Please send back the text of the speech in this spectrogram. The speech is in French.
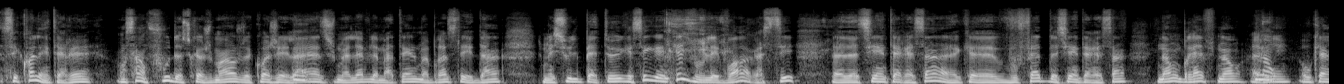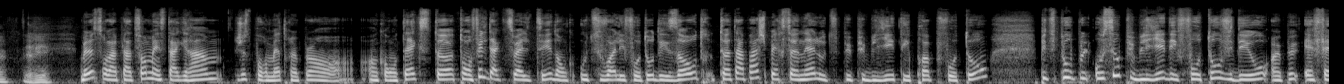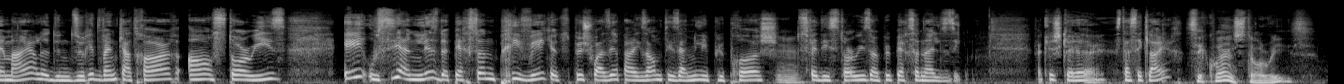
C'est quoi l'intérêt? On s'en fout de ce que je mange, de quoi j'ai l'air. Mm. Je me lève le matin, je me brosse les dents, je me suis le péteux. Qu'est-ce que vous voulez voir, Asti, euh, de si intéressant, euh, que vous faites de si intéressant? Non, bref, non, rien, Non. aucun, rien. Mais là, sur la plateforme Instagram, juste pour mettre un peu en, en contexte, t'as ton fil d'actualité, donc où tu vois les photos des autres. T'as ta page personnelle où tu peux publier tes propres photos. Puis tu peux aussi publier des photos, vidéos un peu éphémères, là, d'une durée de 24 heures en stories. Et aussi à une liste de personnes privées que tu peux choisir, par exemple, tes amis les plus proches. Tu fais des stories un peu personnalisées. Fait que là, jusque-là, c'est assez clair. C'est quoi un stories?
